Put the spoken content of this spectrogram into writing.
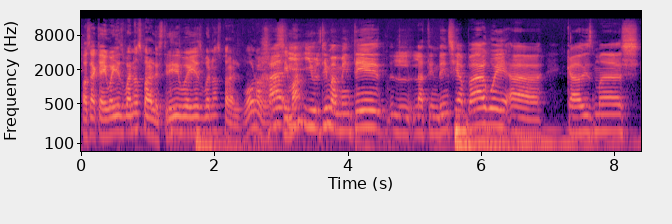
O sea que hay güeyes buenos para el street y güeyes buenos para el bowl, güey. Ajá, Simón. y, y últimamente la tendencia va, güey, a cada vez más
